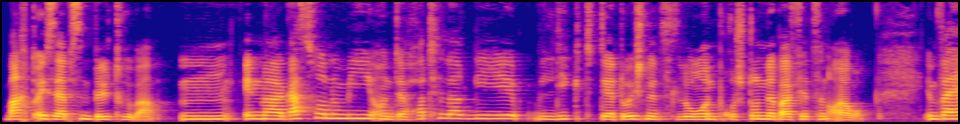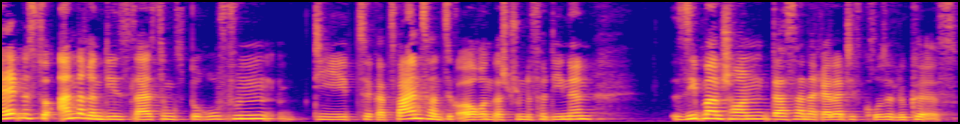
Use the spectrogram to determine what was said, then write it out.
Macht euch selbst ein Bild drüber. Mm, in der Gastronomie und der Hotellerie liegt der Durchschnittslohn pro Stunde bei 14 Euro. Im Verhältnis zu anderen Dienstleistungsberufen, die ca. 22 Euro in der Stunde verdienen, sieht man schon, dass da eine relativ große Lücke ist.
